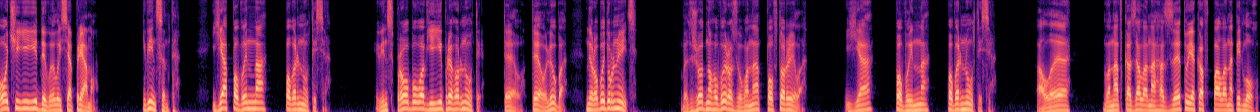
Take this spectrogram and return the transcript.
Очі її дивилися прямо. Вінсенте, я повинна повернутися. Він спробував її пригорнути. Тео, Тео, Люба, не роби дурниць. Без жодного виразу вона повторила Я повинна повернутися. Але вона вказала на газету, яка впала на підлогу.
